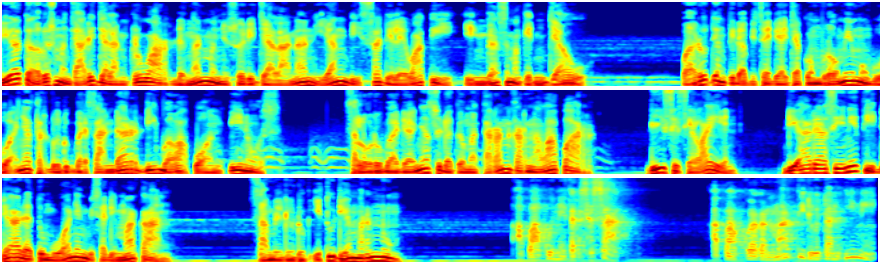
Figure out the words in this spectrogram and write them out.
Dia terus mencari jalan keluar dengan menyusuri jalanan yang bisa dilewati hingga semakin jauh. Barut yang tidak bisa diajak kompromi membuatnya terduduk bersandar di bawah pohon pinus. Seluruh badannya sudah gemetaran karena lapar. Di sisi lain, di area sini tidak ada tumbuhan yang bisa dimakan. Sambil duduk itu dia merenung. Apa aku ini tersesat? Apa aku akan mati di hutan ini?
